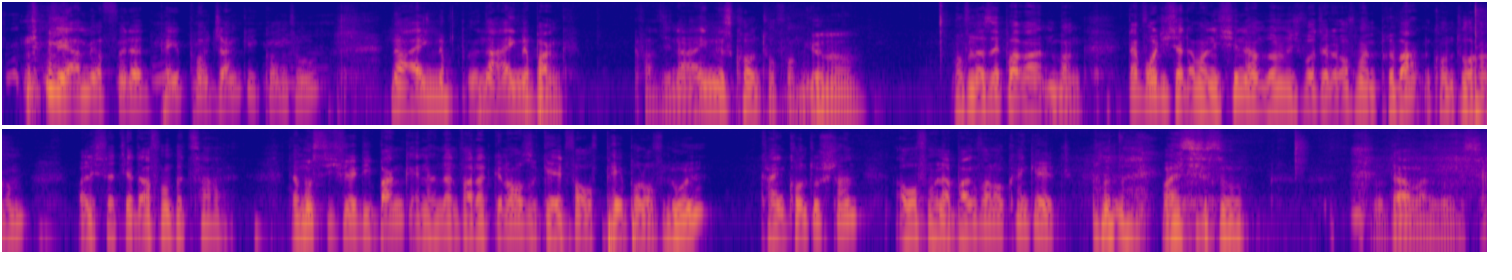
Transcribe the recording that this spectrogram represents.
wir haben ja für das PayPal Junkie Konto eine eigene, eine eigene Bank. Quasi, ein eigenes Konto von mir. Genau. Auf einer separaten Bank. Da wollte ich das aber nicht hinhaben, sondern ich wollte das auf meinem privaten Konto haben, weil ich das ja davon bezahle. Da musste ich wieder die Bank ändern, dann war das genauso. Geld war auf PayPal auf Null, kein Kontostand, aber auf meiner Bank war noch kein Geld. Weißt du, so. So, da war so ein bisschen.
